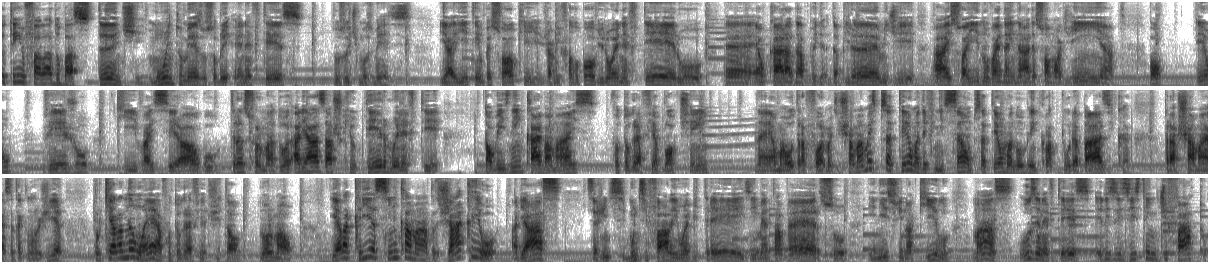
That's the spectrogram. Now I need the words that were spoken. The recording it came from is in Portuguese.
Eu tenho falado bastante, muito mesmo, sobre NFTs nos últimos meses. E aí tem o pessoal que já me falou, pô, virou NFTero, é, é o cara da, da pirâmide, ah, isso aí não vai dar em nada, é só modinha. Bom, eu vejo que vai ser algo transformador. Aliás, acho que o termo NFT talvez nem caiba mais, fotografia blockchain, né, é uma outra forma de chamar, mas precisa ter uma definição, precisa ter uma nomenclatura básica para chamar essa tecnologia, porque ela não é a fotografia digital normal. E ela cria sim camadas, já criou. Aliás, se a gente muito se fala em Web3, em metaverso, início e naquilo, mas os NFTs, eles existem de fato.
